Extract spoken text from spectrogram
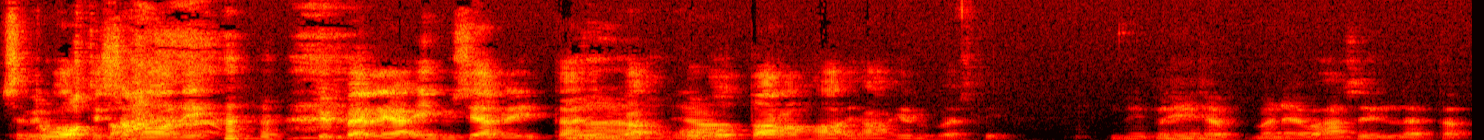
se tuottaa. sanoo, niin typeriä ihmisiä riittää, Joo, jotka kuluttaa rahaa ihan hirveästi. Niin, niin, se menee vähän silleen, että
